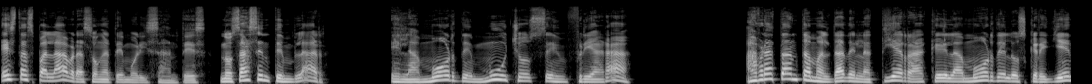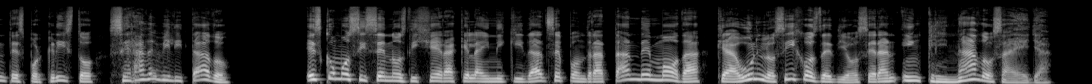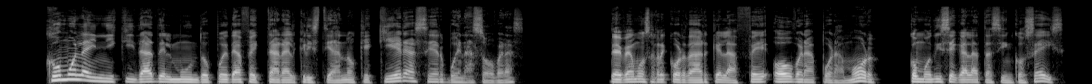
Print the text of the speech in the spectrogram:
Estas palabras son atemorizantes, nos hacen temblar. El amor de muchos se enfriará. Habrá tanta maldad en la tierra que el amor de los creyentes por Cristo será debilitado. Es como si se nos dijera que la iniquidad se pondrá tan de moda que aún los hijos de Dios serán inclinados a ella. ¿Cómo la iniquidad del mundo puede afectar al cristiano que quiere hacer buenas obras? Debemos recordar que la fe obra por amor, como dice Gálatas 5:6,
